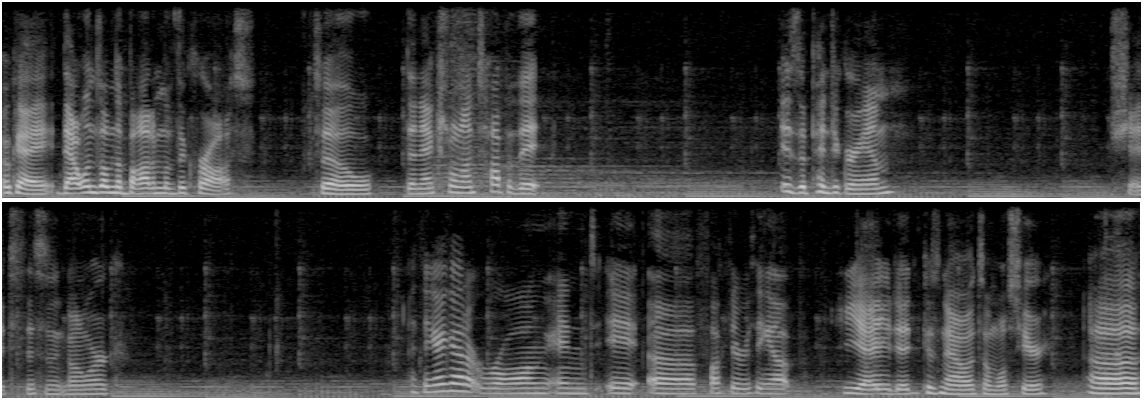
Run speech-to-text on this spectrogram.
Okay, that one's on the bottom of the cross. So the next one on top of it is a pentagram. Shit, this isn't gonna work. I think I got it wrong and it uh fucked everything up. Yeah, you did, because now it's almost here. Uh,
